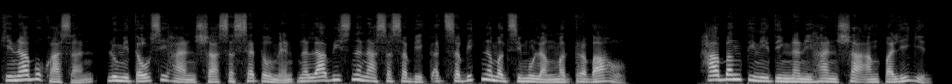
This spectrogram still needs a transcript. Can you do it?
Kinabukasan, lumitaw si Hansha sa settlement na labis na nasa sabik at sabik na magsimulang magtrabaho. Habang tinitingnan ni Han siya ang paligid,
